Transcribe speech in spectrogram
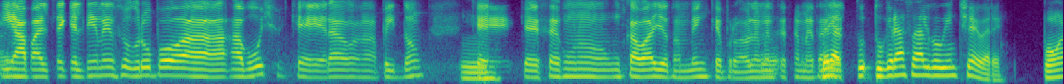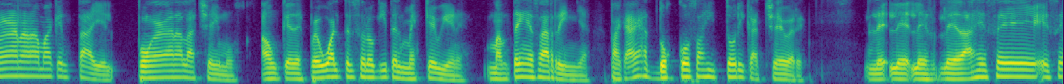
Y aparte que él tiene en su grupo a, a Bush, que era a Pete mm. que, que, ese es uno, un caballo también que probablemente se meta Mira, tú, tú hacer algo bien chévere. Pon a ganar a McIntyre, pon a ganar a Sheamus aunque después Walter se lo quite el mes que viene. Mantén esa riña para que hagas dos cosas históricas chéveres. le, le, le, das ese, ese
